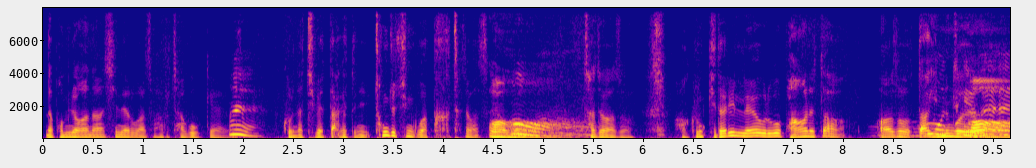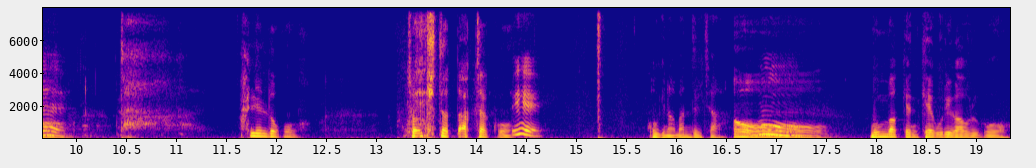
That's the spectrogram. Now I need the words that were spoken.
나 법령 하나 시내로 가서 하루 자고 올게. 네. 그럼 나 집에 딱 했더니 청주 친구가 딱 찾아왔어요. 어. 찾아와서, 아, 그럼 기다릴래요? 그리고 방 안에 딱 와서 딱 어머, 있는 어떡해. 거예요. 네. 할 일도 없고. 전 기타 딱 잡고, 예. 고기나 만들자. 어. 문 밖엔 개구리가 울고,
